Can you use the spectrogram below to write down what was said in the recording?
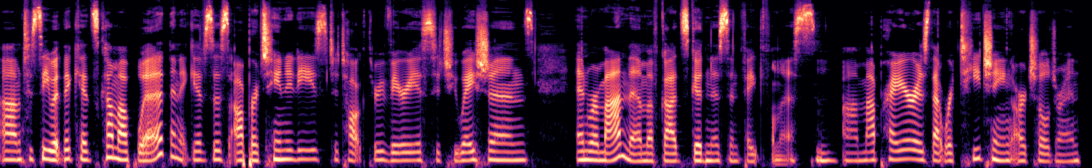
um, to see what the kids come up with, and it gives us opportunities to talk through various situations and remind them of God's goodness and faithfulness. Mm. Um, my prayer is that we're teaching our children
